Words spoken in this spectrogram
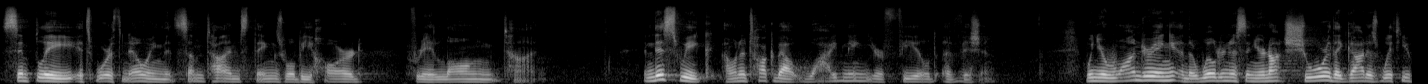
Simply, it's worth knowing that sometimes things will be hard for a long time. And this week, I want to talk about widening your field of vision. When you're wandering in the wilderness and you're not sure that God is with you,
